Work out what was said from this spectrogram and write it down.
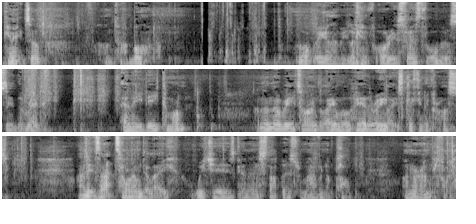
connect up onto our board. What we're going to be looking for is, first of all, we'll see the red LED come on. And then there'll be a time delay and we'll hear the relays clicking across. And it's that time delay which is going to stop us from having a pop on our amplifier.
